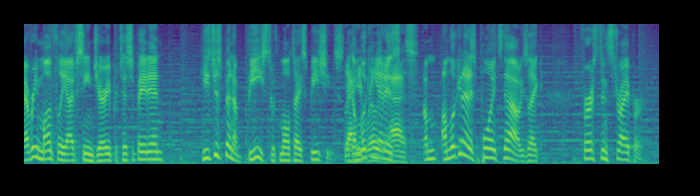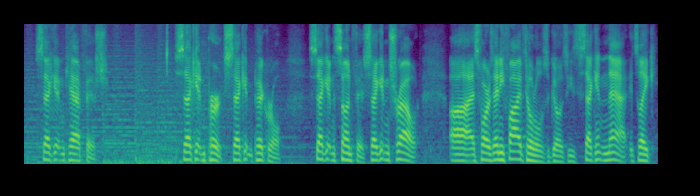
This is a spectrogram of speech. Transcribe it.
every monthly I've seen Jerry participate in, he's just been a beast with multi-species. Like Yeah, I'm looking really at his, has. I'm, I'm looking at his points now. He's like first in striper, second in catfish, second in perch, second in pickerel, second in sunfish, second in trout. Uh, as far as any five totals goes, he's second in that. It's like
